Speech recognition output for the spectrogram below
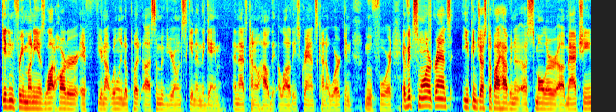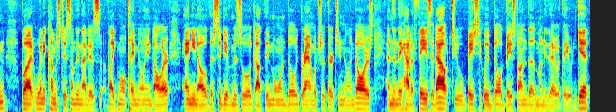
getting free money is a lot harder if you're not willing to put uh, some of your own skin in the game. And that's kind of how the, a lot of these grants kind of work and move forward. If it's smaller grants, you can justify having a, a smaller uh, matching, but when it comes to something that is like multi-million dollar, and you know the city of Missoula got the Mullen Build grant, which is 13 million dollars, and then they had to phase it out to basically build based on the money they would, they would get,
